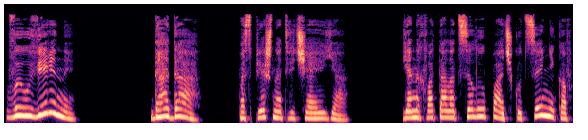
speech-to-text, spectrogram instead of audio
«Вы уверены?» «Да-да», — поспешно отвечаю я. Я нахватала целую пачку ценников,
